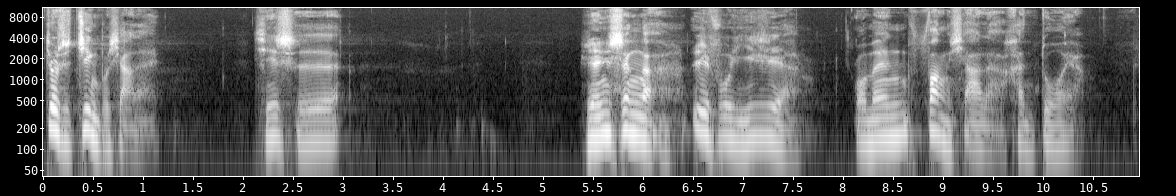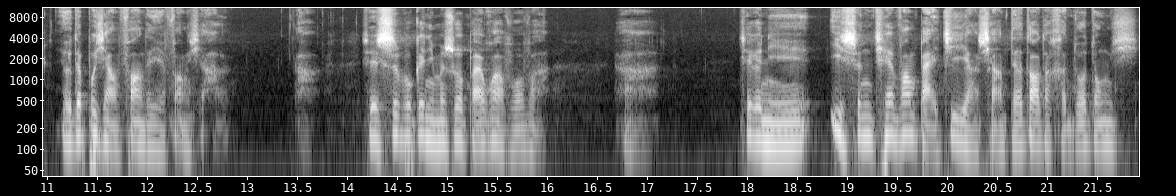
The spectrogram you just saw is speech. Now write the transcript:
就是静不下来。其实人生啊，日复一日啊。我们放下了很多呀，有的不想放的也放下了，啊，所以师父跟你们说白话佛法，啊，这个你一生千方百计呀想得到的很多东西，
